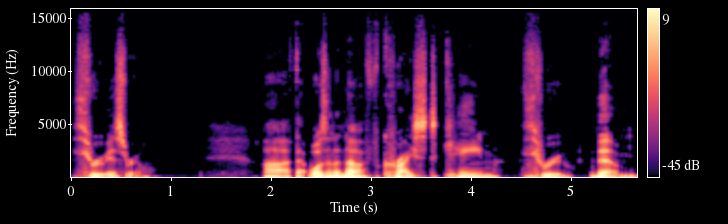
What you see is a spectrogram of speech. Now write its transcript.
through Israel. Uh, if that wasn't enough, Christ came through them.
